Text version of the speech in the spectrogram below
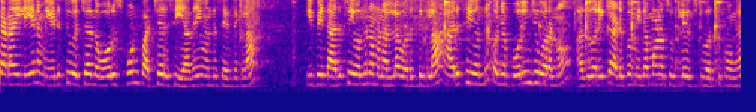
கடாயிலேயே நம்ம எடுத்து வச்ச அந்த ஒரு ஸ்பூன் பச்சரிசி அதையும் வந்து சேர்த்துக்கலாம். இப்போ இந்த அரிசியை வந்து நம்ம நல்லா வறுத்துக்கலாம். அரிசி வந்து கொஞ்சம் பொரிஞ்சு வரணும். அது வரைக்கும் அடுப்பை மிதமான சுட்டிலே வச்சுட்டு வறுத்துக்கோங்க.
